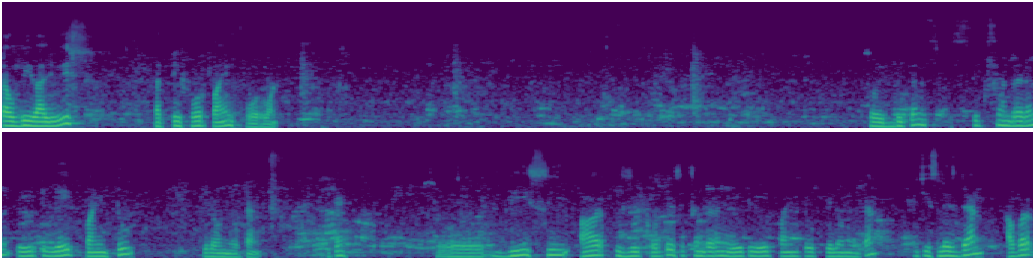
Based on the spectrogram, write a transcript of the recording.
tau b value is 34.41. So it becomes 688.2 kilonewton. Okay. So VCR is equal to 688.2 kilonewton, which is less than our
